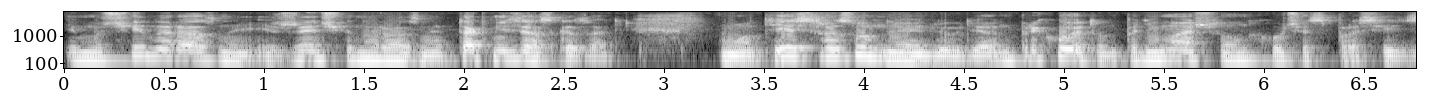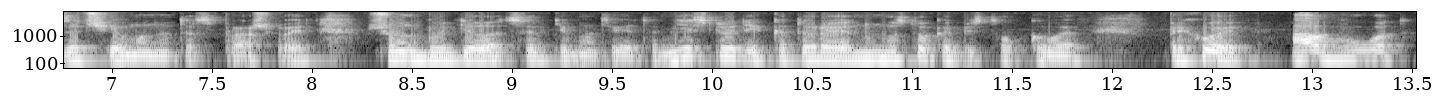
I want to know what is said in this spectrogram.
И мужчины разные, и женщины разные. Так нельзя сказать. Вот. Есть разумные люди. Он приходит, он понимает, что он хочет спросить, зачем он это спрашивает, что он будет делать с этим ответом. Есть люди, которые ну, настолько бестолковые. Приходят, а вот,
